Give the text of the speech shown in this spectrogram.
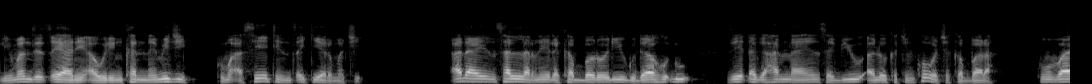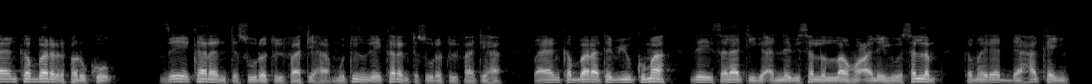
Liman zai tsaya ne a wurin kan namiji kuma a setin tsakiyar mace. Ana yin sallar ne da kabbarori guda huɗu zai ɗaga hannayensa biyu a lokacin kowace kabbara. Kuma bayan kabbarar farko zai karanta suratul fatiha mutum zai karanta suratul fatiha. Bayan kabbara ta biyu kuma zai yi salati ga annabi sallallahu alaihi wasallam kamar yadda hakan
